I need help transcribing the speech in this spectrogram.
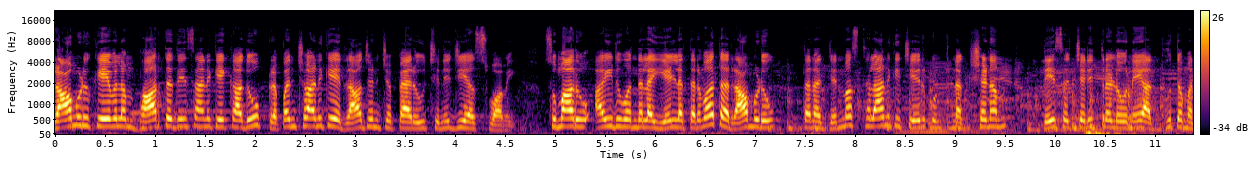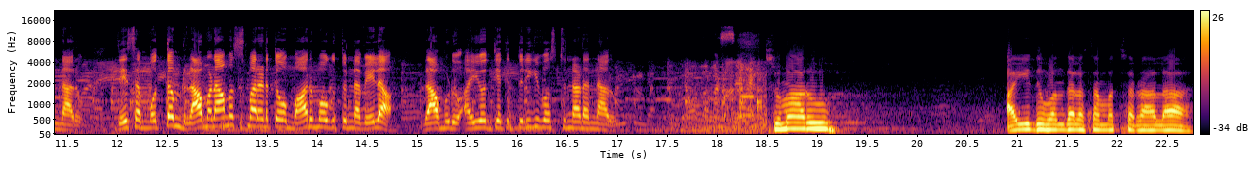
రాముడు కేవలం భారతదేశానికే కాదు ప్రపంచానికే రాజని చెప్పారు చినజీయ స్వామి. సుమారు ఐదు వందల ఏళ్ళ తర్వాత రాముడు తన జన్మస్థలానికి చేరుకుంటున్న క్షణం దేశ చరిత్రలోనే అద్భుతమన్నారు. దేశం మొత్తం రామనామ స్మరణతో మారుమోగుతున్న వేళ రాముడు అయోధ్యకి తిరిగి వస్తున్నాడన్నారు. సుమారు ఐదు వందల సంవత్సరాల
